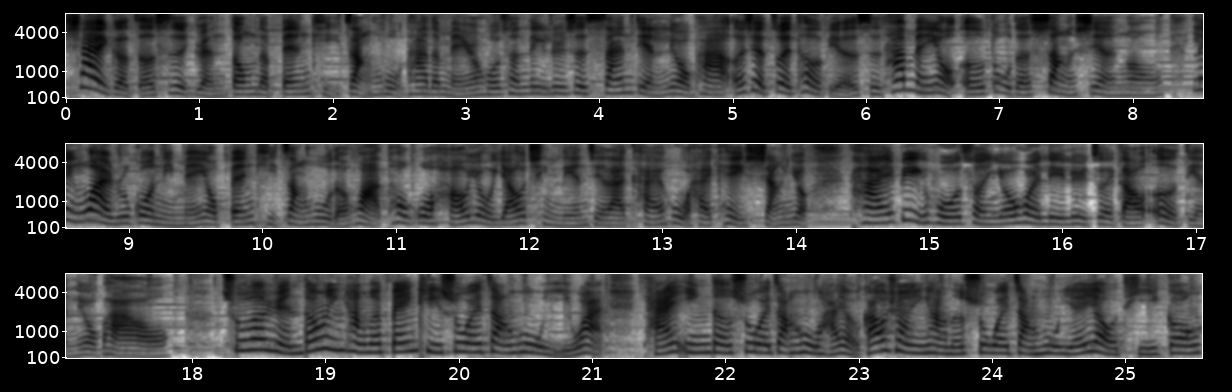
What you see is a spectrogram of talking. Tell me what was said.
下一个则是远东的 Banky 账户，它的美元活存利率是三点六趴，而且最特别的是它没有额度的上限哦。另外，如果你没有 Banky 账户的话，透过好友邀请连接来开户，还可以享有台币活存优惠利率最高二点六趴哦。除了远东银行的 Banky 数位账户以外，台银的数位账户还有高雄银行的数位账户也有提供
